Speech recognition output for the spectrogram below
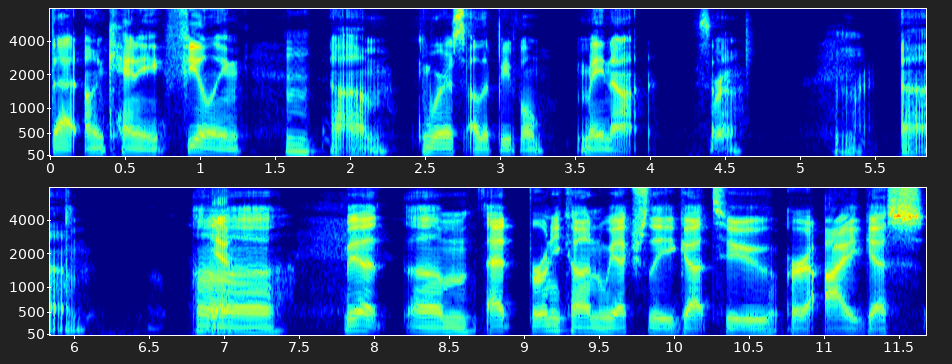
that uncanny feeling, um, whereas other people may not. So. Right. Um, Uh, yeah. Um, at BronyCon, we actually got to, or I guess,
